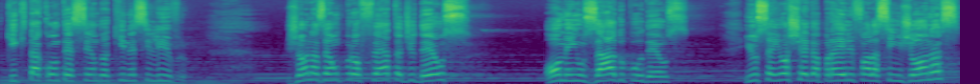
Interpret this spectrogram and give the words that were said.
O que está acontecendo aqui nesse livro? Jonas é um profeta de Deus, homem usado por Deus, e o Senhor chega para ele e fala assim: Jonas,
